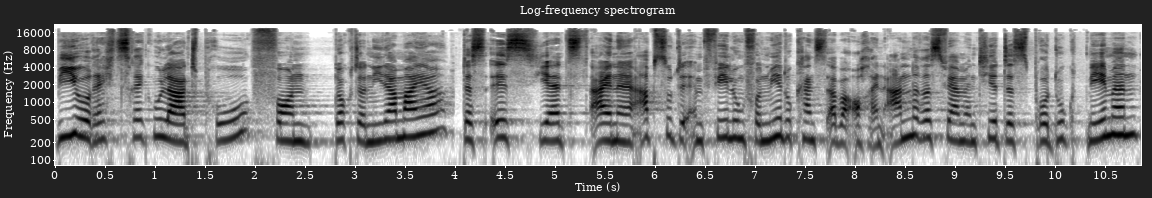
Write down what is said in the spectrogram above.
Biorechtsregulat Pro von Dr. Niedermeyer. Das ist jetzt eine absolute Empfehlung von mir. Du kannst aber auch ein anderes fermentiertes Produkt nehmen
